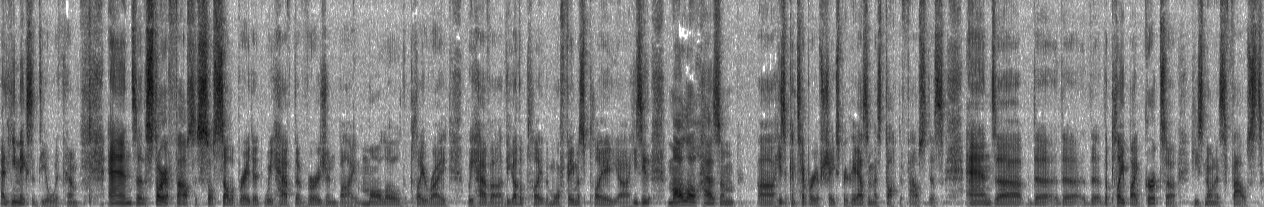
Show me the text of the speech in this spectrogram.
and he makes a deal with him. And uh, the story of Faust is so celebrated. We have the version by Marlowe, the playwright. We have uh, the other play, the more famous play. Uh, he's either Marlowe has him uh, he's a contemporary of Shakespeare. He has him as Dr. Faustus. And uh, the, the, the, the, play by Goethe, he's known as Faust.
